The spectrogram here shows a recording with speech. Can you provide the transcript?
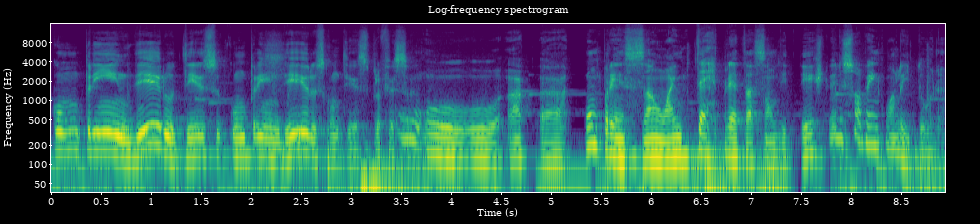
compreender o texto, compreender os contextos, professor. O, o, a, a, compreensão, a interpretação de texto, ele só vem com a leitura.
